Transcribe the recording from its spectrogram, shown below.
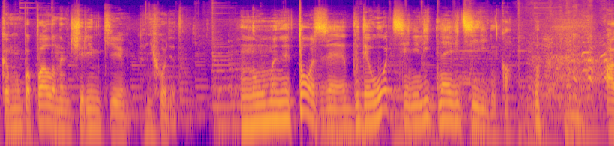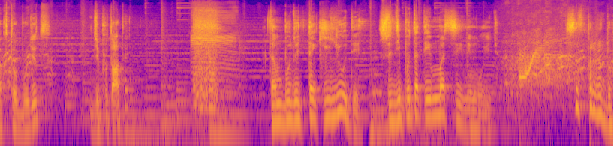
кому попало на вечеринки, не ходят. Ну, у мене теж буде осінь і літня вечеринка. А кто будет? Депутаты? Там будуть такі люди, що депутати їм машини миють. Щас приведу.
